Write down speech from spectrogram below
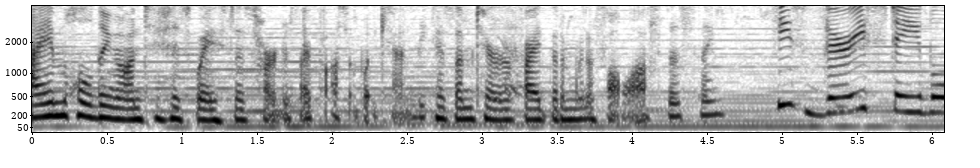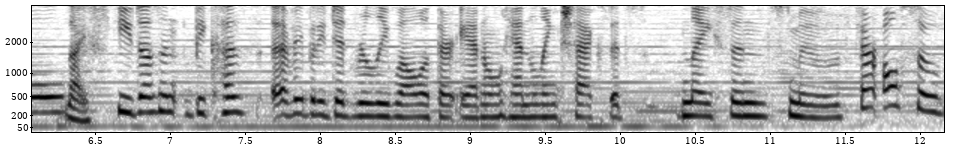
I am holding on to his waist as hard as I possibly can because I'm terrified that I'm going to fall off this thing. He's very stable. Nice. He doesn't because everybody did really well with their animal handling checks. It's nice and smooth. They're also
